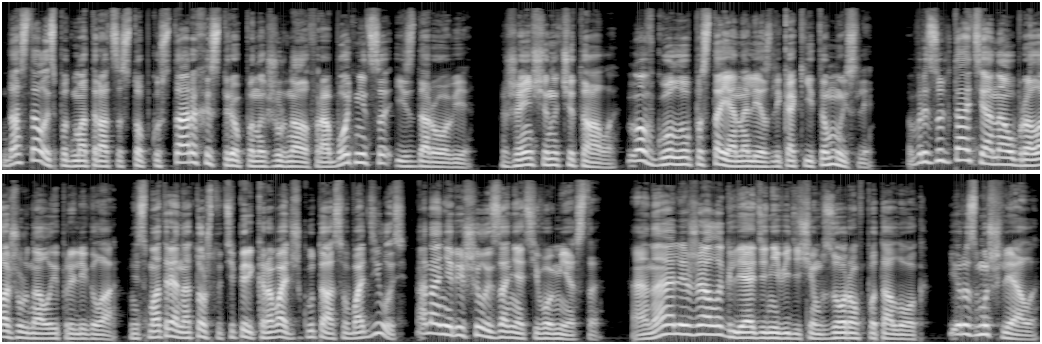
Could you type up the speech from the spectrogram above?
Достала из-под матраца стопку старых и стрепанных журналов «Работница» и «Здоровье». Женщина читала, но в голову постоянно лезли какие-то мысли. В результате она убрала журналы и прилегла. Несмотря на то, что теперь кровать жгута освободилась, она не решилась занять его место. Она лежала, глядя невидящим взором в потолок, и размышляла,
